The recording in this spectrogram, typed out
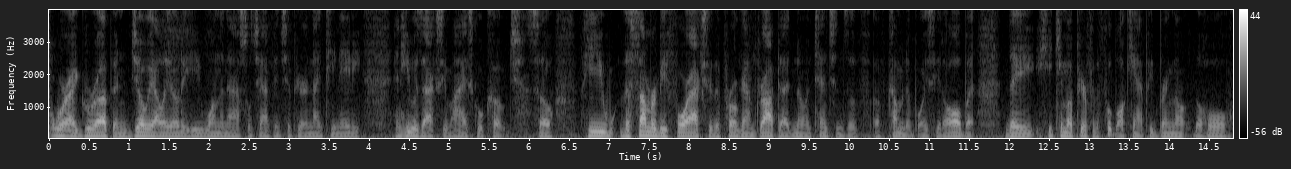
where I grew up, and Joey Aliotti, he won the national championship here in 1980, and he was actually my high school coach. So he, the summer before actually the program dropped, I had no intentions of, of coming to Boise at all, but they, he came up here for the football camp. He'd bring the, the whole,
